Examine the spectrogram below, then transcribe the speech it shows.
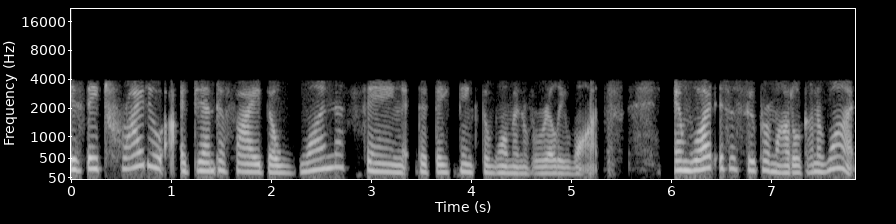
is they try to identify the one thing that they think the woman really wants. And what is a supermodel going to want?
